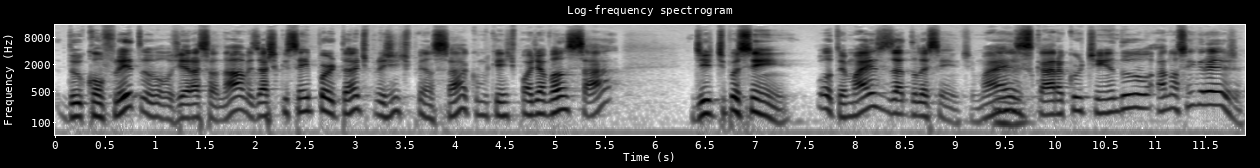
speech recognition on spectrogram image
do conflito geracional, mas acho que isso é importante para a gente pensar como que a gente pode avançar de, tipo assim, pô, ter mais adolescente, mais uhum. cara curtindo a nossa igreja.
